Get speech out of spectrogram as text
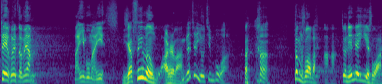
这回怎么样？满意不满意？你先非问我是吧你？看这有进步啊！哼 这么说吧，啊，就您这艺术啊，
